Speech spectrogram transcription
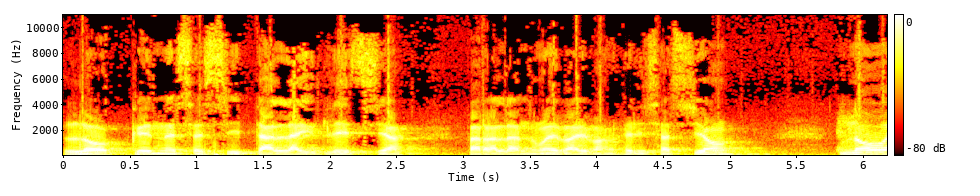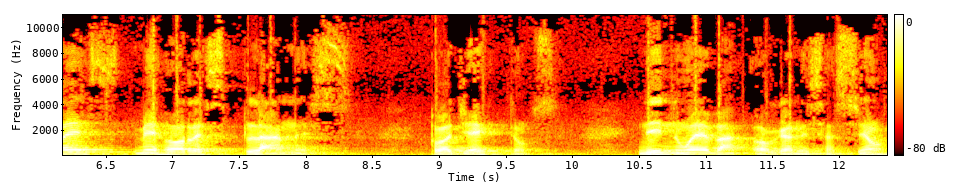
Lo que necesita la Iglesia para la nueva evangelización no es mejores planes, proyectos, ni nueva organización.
